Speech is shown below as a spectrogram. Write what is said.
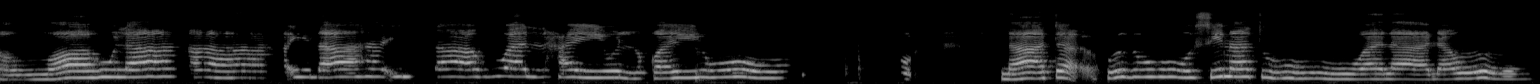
الله لا إله إلا هو الحي القيوم. لا تأخذه سنة ولا نوم.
